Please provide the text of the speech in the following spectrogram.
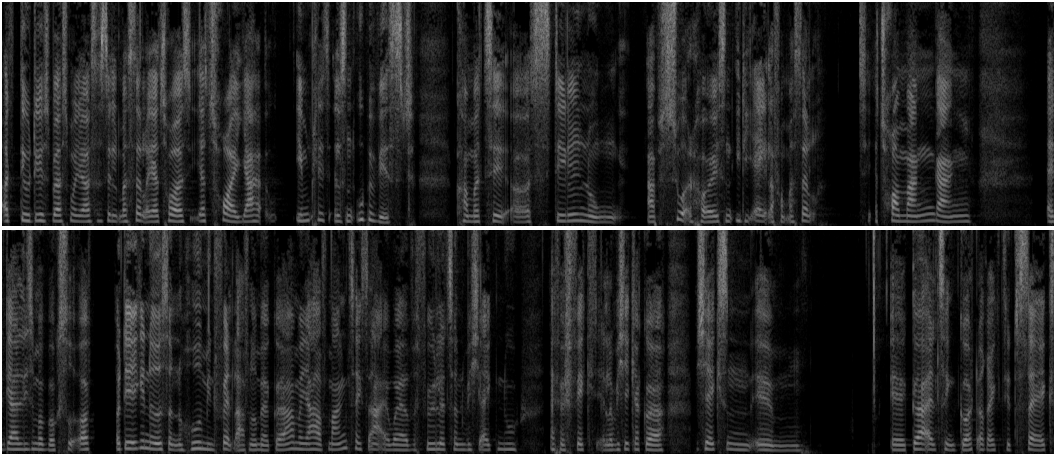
Og det er jo det spørgsmål, jeg også har stillet mig selv, og jeg tror også, jeg tror, at jeg implicit, eller sådan ubevidst kommer til at stille nogle absurd høje sådan idealer for mig selv. Jeg tror mange gange, at jeg ligesom er vokset op, og det er ikke noget, sådan overhovedet mine forældre har haft noget med at gøre, men jeg har haft mange tekster, hvor jeg føler, at sådan, hvis jeg ikke nu er perfekt, eller hvis jeg ikke jeg gør, hvis jeg ikke sådan, øhm, øh, gør alting godt og rigtigt, så er jeg ikke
